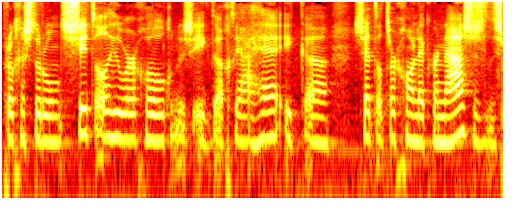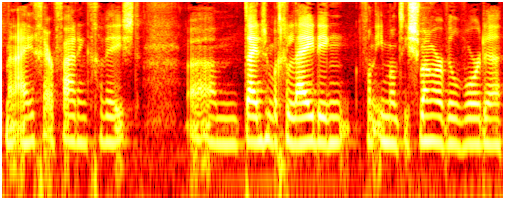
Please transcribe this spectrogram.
progesteron zit al heel erg hoog. Dus ik dacht, ja, hè, ik uh, zet dat er gewoon lekker naast. Dus dat is mijn eigen ervaring geweest. Um, tijdens een begeleiding van iemand die zwanger wil worden,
